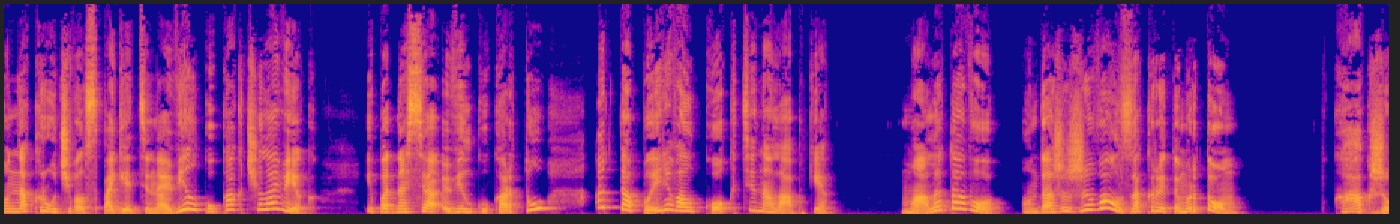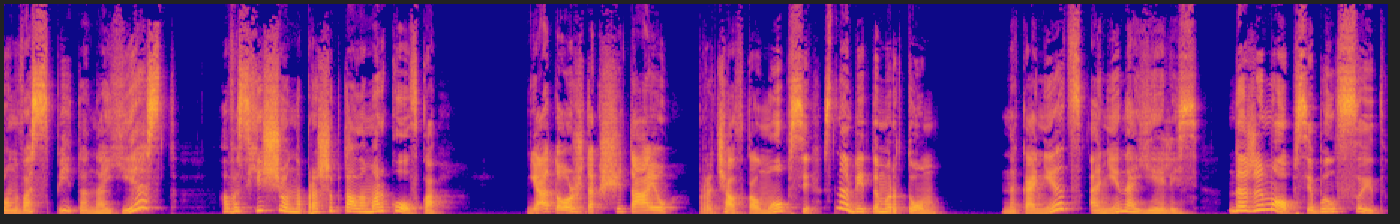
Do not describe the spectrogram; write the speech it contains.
Он накручивал спагетти на вилку, как человек – и, поднося вилку к рту, оттопыривал когти на лапке. Мало того, он даже жевал закрытым ртом. как же он воспитанно ест!» – восхищенно прошептала морковка. «Я тоже так считаю», – прочавкал Мопси с набитым ртом. Наконец они наелись. Даже Мопси был сыт.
